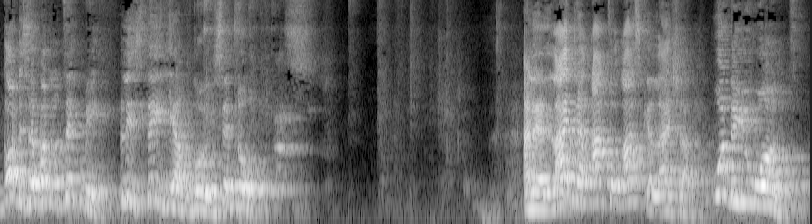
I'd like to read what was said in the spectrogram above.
God is about to take me. Please stay here. I'm going. He said, No. And Elijah had to ask Elisha, What do you want?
